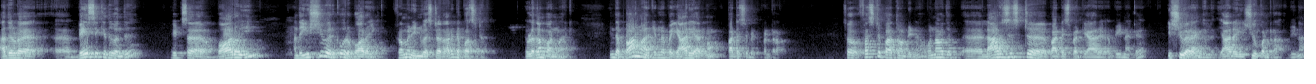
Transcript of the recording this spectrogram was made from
அதோட பேசிக் இது வந்து இட்ஸ் அ பாரோயிங் அந்த இஷ்யூவருக்கு ஒரு borrowing from an investor or depositor இவ்வளோதான் பாண்ட் மார்க்கெட் இந்த பாண்ட் மார்க்கெட்ல இப்போ யார் யாரெல்லாம் பார்ட்டிசிபேட் பண்ணுறான் ஸோ ஃபர்ஸ்ட் பார்த்தோம் அப்படின்னா one of the largest participate யார் அப்படின்னாக்க இஷ்யூவர் ஆங்கிள் யார் இஷ்யூ பண்ணுறா அப்படின்னா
